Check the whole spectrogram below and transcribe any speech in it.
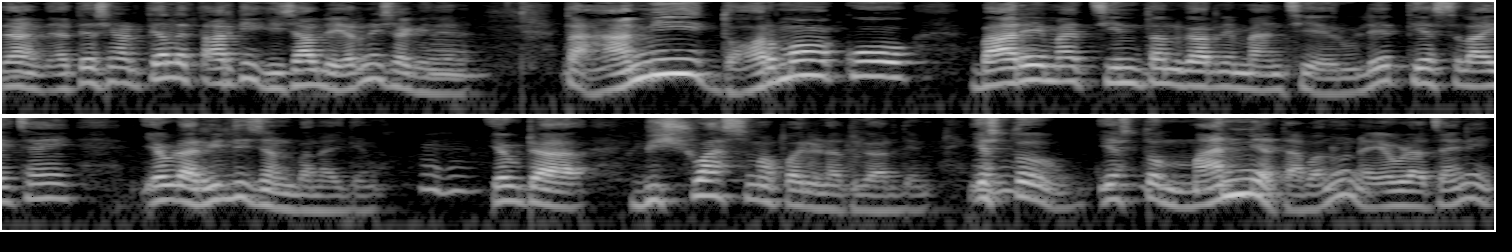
त्यस कारण त्यसलाई तार्किक हिसाबले हेर्नै सकिँदैन। त हामी धर्मको बारेमा चिन्तन गर्ने मान्छेहरूले त्यसलाई चाहिँ एउटा रिलिजन बनाइदिउँ। एउटा विश्वासमा परिणत गरिदिउँ। यस्तो यस्तो मान्यता भनौँ न एउटा चाहिँ नि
